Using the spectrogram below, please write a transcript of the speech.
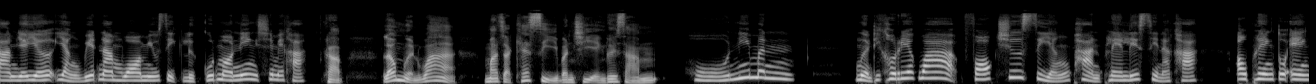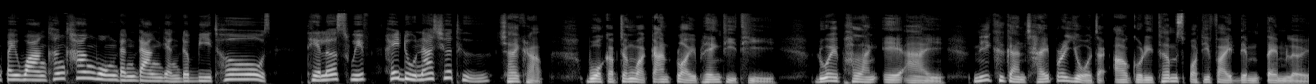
ตามเยอะๆ อย่างเวียดนามวอลมิวสิกหรือ Good Morning ใช่ไหมคะๆครับ แล้วเหมือนว่ามาจากแค่ 4 บัญชีเองด้วยซ้ำ โห นี่มันเหมือนที่เขาเรียกว่าฟอกชื่อเสียงผ่านเพลย์ลิสต์สินะคะ เอาเพลงตัวเองไปวางข้างๆ วงดัง ๆ อย่าง The Beatles Taylor Swift ให้ดูน่าเชื่อถือ ใช่ครับ บวกกับจังหวะการปล่อยเพลงถี่ๆ ด้วยพลัง AI นี่คือการใช้ประโยชน์จากอัลกอริทึม Spotify เต็มๆเลย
